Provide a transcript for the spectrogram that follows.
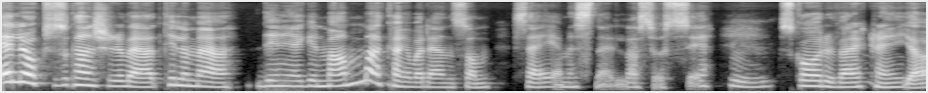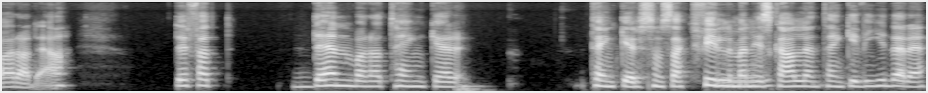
Eller också så kanske det är till och med din egen mamma kan ju vara den som säger, men snälla Sussie, Mm. ska du verkligen göra det? Det är för att den bara tänker, tänker som sagt filmen Mm. i skallen, tänker vidare.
